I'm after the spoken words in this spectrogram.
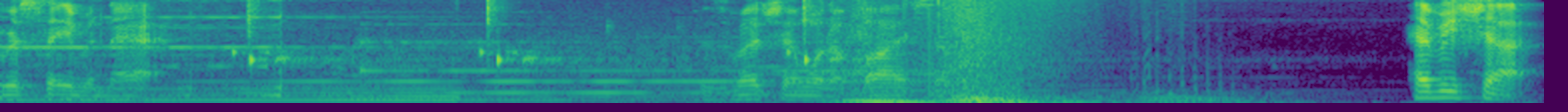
We're saving that. Because eventually I want to buy some. Heavy shot.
